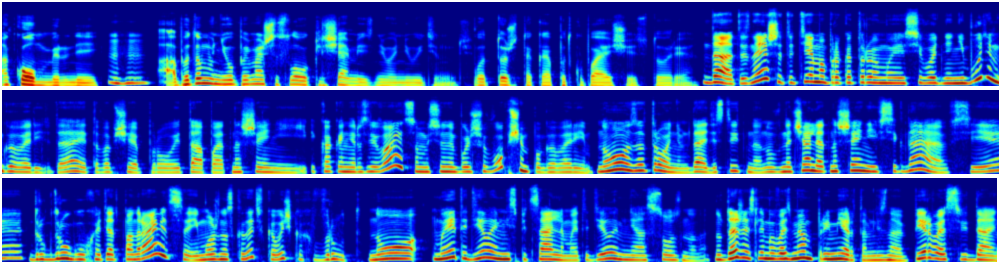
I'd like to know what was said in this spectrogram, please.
о ком, вернее. Мгм. А потом у него, понимаешь, что слово клещами из него не вытянуть. Вот тоже такая подкупающая история. Да, ты знаешь, это тема, про которую мы сегодня не будем говорить, да, это вообще про этапы отношений и как они развиваются, мы сегодня больше в общем поговорим, но затронем, да, действительно, ну, в начале отношений всегда все друг другу хотят понравиться, и, можно сказать, в кавычках врут, но мы это делаем не специально, мы это делаем неосознанно. Но даже если мы возьмем пример, там, не знаю, первое свидание,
